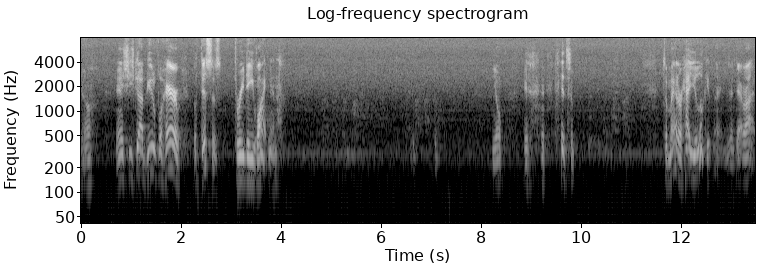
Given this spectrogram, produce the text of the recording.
You know, and she's got beautiful hair, but this is 3D whitening. You know, it, it's a, it's a matter of how you look at things, isn't that right?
